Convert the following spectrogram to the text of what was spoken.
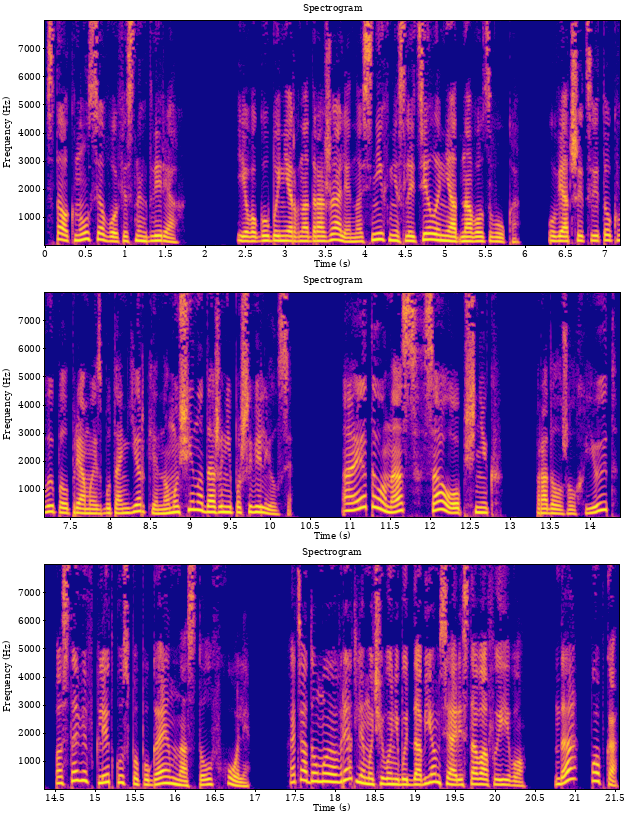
столкнулся в офисных дверях. Его губы нервно дрожали, но с них не слетело ни одного звука. Увядший цветок выпал прямо из бутоньерки, но мужчина даже не пошевелился. «А это у нас сообщник», — продолжил Хьюит, поставив клетку с попугаем на стол в холле. «Хотя, думаю, вряд ли мы чего-нибудь добьемся, арестовав и его. Да, Попка?»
